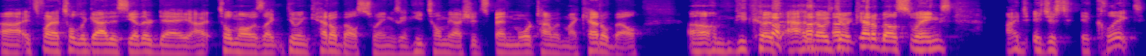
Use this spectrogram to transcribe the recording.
Uh, it's funny. I told the guy this the other day. I told him I was like doing kettlebell swings, and he told me I should spend more time with my kettlebell um, because as I was doing kettlebell swings, I, it just it clicked.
